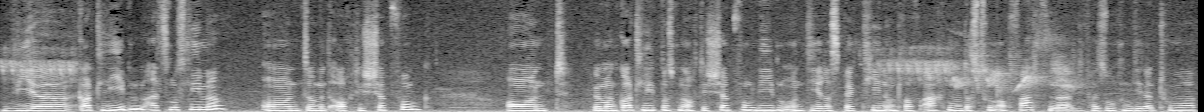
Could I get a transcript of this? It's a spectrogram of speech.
wir Gott lieben als Muslime und somit auch die Schöpfung. Und wenn man Gott liebt, muss man auch die Schöpfung lieben und die respektieren und darauf achten. Und das tun auch Pfadfinder. Die versuchen die Natur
